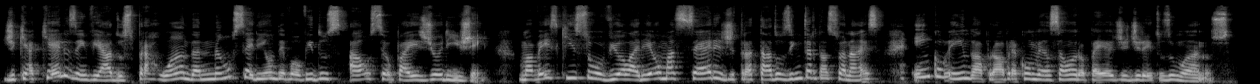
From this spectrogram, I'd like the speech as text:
de que aqueles enviados para Ruanda não seriam devolvidos ao seu país de origem, uma vez que isso violaria uma série de tratados internacionais, incluindo a própria Convenção Europeia de Direitos Humanos.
